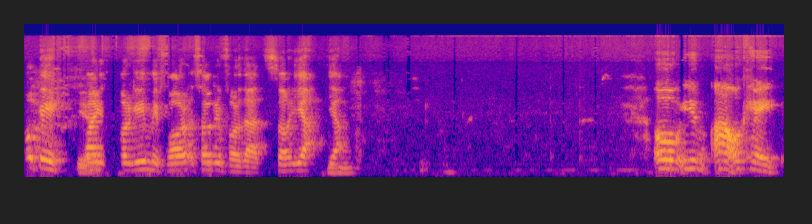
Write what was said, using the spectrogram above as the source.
okay, yeah. fine. Forgive me for sorry for that. So yeah, yeah. Mm -hmm. Oh, you ah okay.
